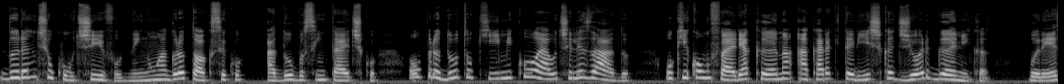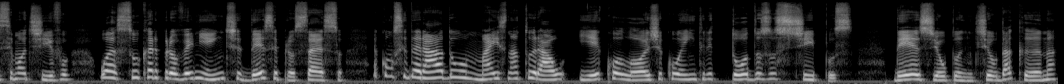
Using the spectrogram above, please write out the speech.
Durante o cultivo, nenhum agrotóxico, adubo sintético ou produto químico é utilizado, o que confere à cana a característica de orgânica. Por esse motivo, o açúcar proveniente desse processo é considerado o mais natural e ecológico entre todos os tipos desde o plantio da cana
